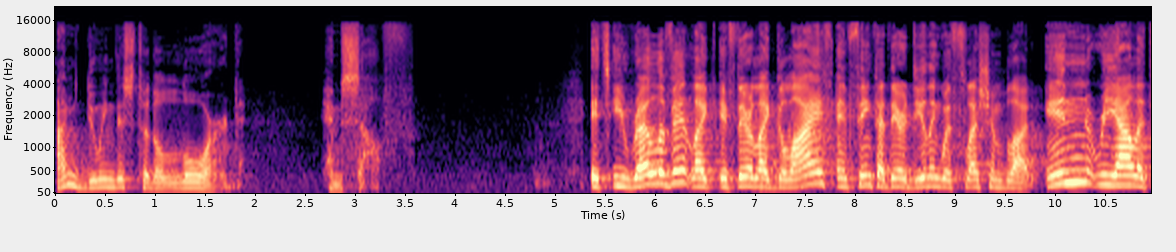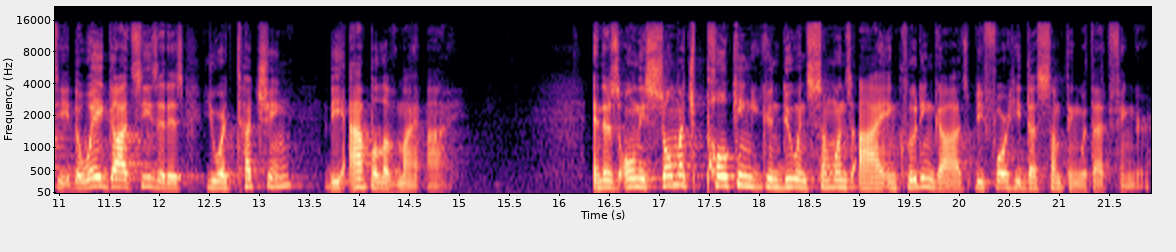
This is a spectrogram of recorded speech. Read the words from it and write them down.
I'm doing this to the Lord Himself. It's irrelevant, like if they're like Goliath and think that they're dealing with flesh and blood. In reality, the way God sees it is you are touching the apple of my eye. And there's only so much poking you can do in someone's eye, including God's, before he does something with that finger.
